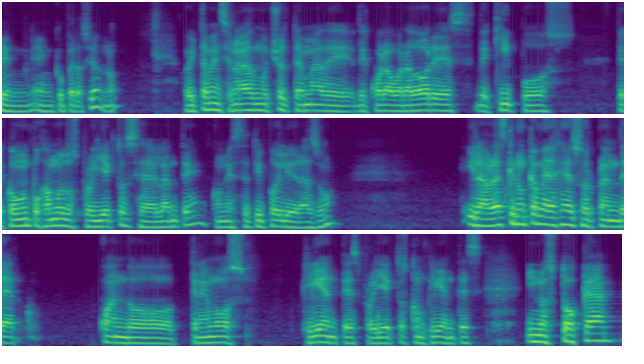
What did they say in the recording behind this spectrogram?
en, cooperación, ¿no? Ahorita mencionabas mucho el tema de, colaboradores, de equipos, de cómo empujamos los proyectos hacia adelante con este tipo de liderazgo. Y la verdad es que nunca me deja de sorprender cuando tenemos clientes, proyectos con clientes, y nos toca,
